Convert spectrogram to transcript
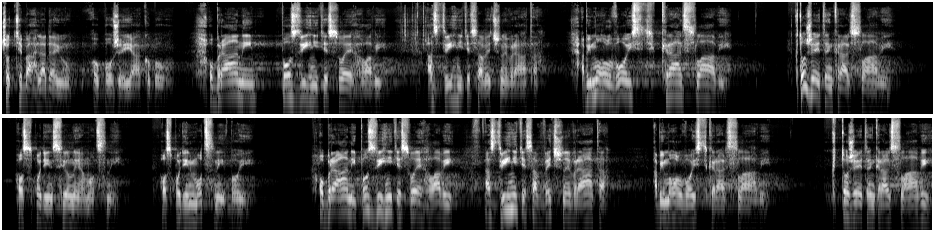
Čo Teba hľadajú, o Bože Jákobov. O brány pozdvihnite svoje hlavy a zdvihnite sa väčšie vráta, aby mohol vojsť kráľ slávy. Ktože je ten kráľ slávy? Hospodin silný a mocný. Hospodin mocný v boji. O brány pozdvihnite svoje hlavy a zdvihnite sa väčšie vráta, aby mohol vojsť kráľ slávy. Ktože je ten kráľ slávy?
